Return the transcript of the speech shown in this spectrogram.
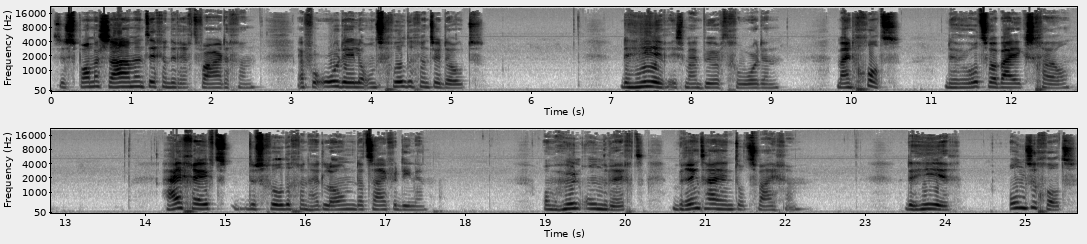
Ze spannen samen tegen de rechtvaardigen en veroordelen onschuldigen ter dood. De Heer is mijn burcht geworden, mijn God, de rots waarbij ik schuil. Hij geeft de schuldigen het loon dat zij verdienen. Om hun onrecht brengt hij hen tot zwijgen. De Heer, onze God,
